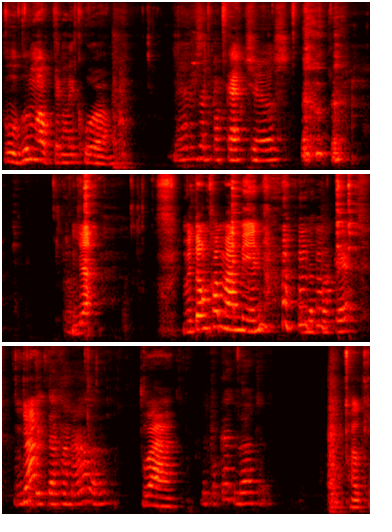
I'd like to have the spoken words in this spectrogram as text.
ปู่เพิ่งออกจากในครัว Nee, dat zijn pakketjes. ยะไม่ต้องเข้ามาเหม็น En dat pakket Ja. moet ik daarvan halen. ว่า De pakket buiten. โอเค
